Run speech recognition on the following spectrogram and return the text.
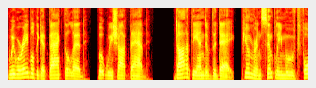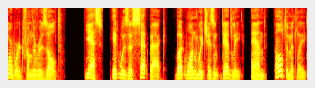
we were able to get back the lead, but we shot bad. At the end of the day, Pumaren simply moved forward from the result. Yes, it was a setback, but one which isn't deadly, and, ultimately,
